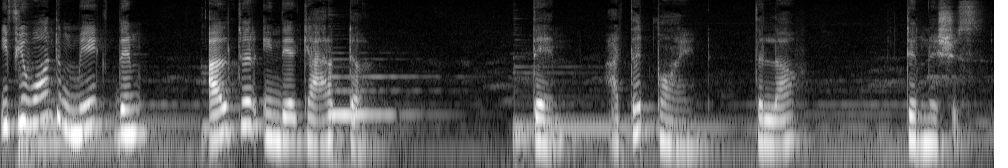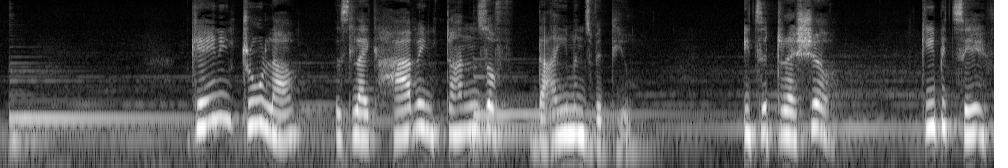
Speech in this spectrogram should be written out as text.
If you want to make them alter in their character, then at that point the love diminishes. Gaining true love is like having tons of diamonds with you. It's a treasure. Keep it safe.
